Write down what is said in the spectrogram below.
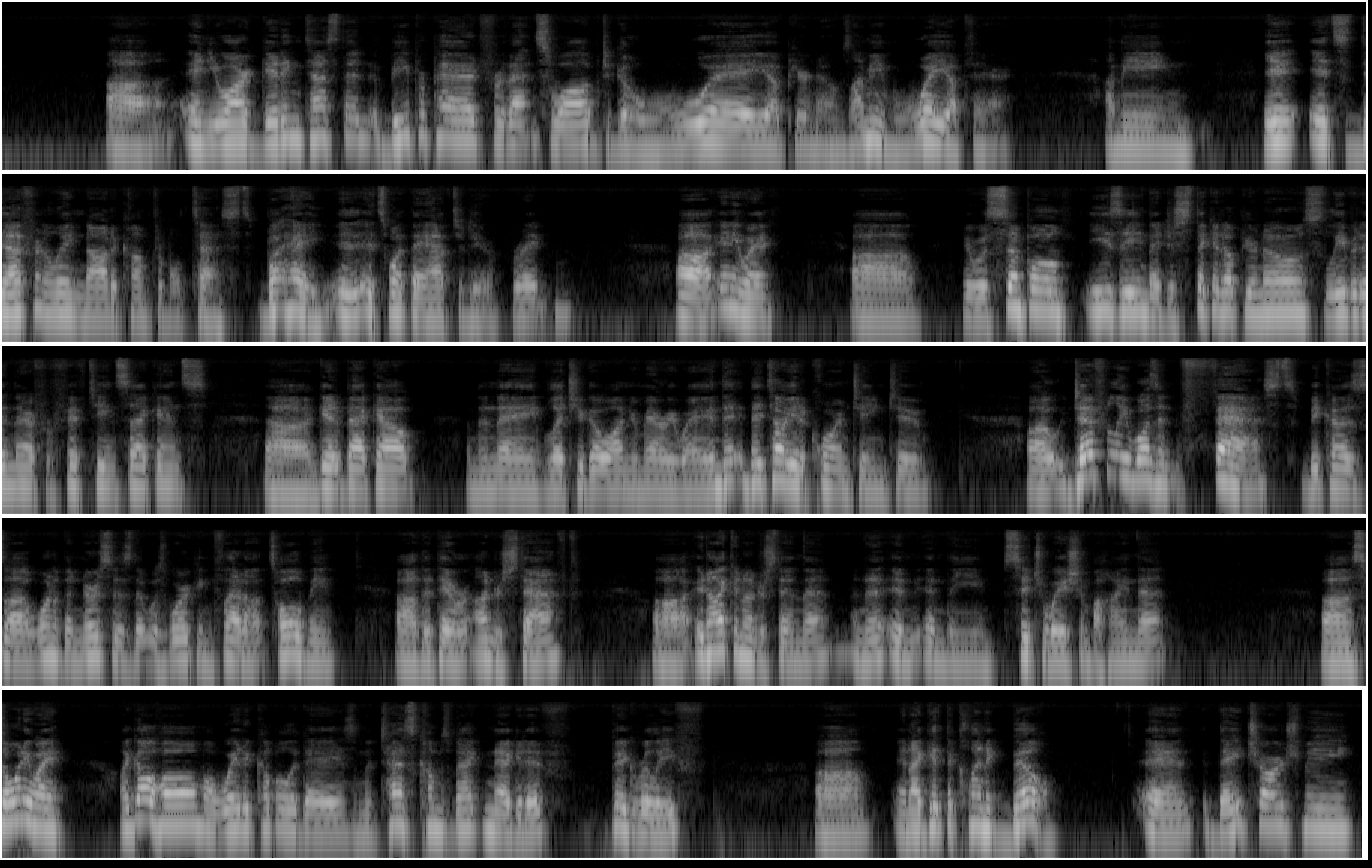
uh, and you are getting tested, be prepared for that swab to go way up your nose. I mean, way up there. I mean, it, it's definitely not a comfortable test. But hey, it, it's what they have to do, right? Uh, anyway, uh, it was simple, easy. They just stick it up your nose, leave it in there for 15 seconds, uh, get it back out, and then they let you go on your merry way. And they, they tell you to quarantine too. Uh, definitely wasn't fast because uh, one of the nurses that was working flat out told me uh, that they were understaffed. Uh, and I can understand that and, in the situation behind that. Uh, so, anyway, I go home, I'll wait a couple of days, and the test comes back negative. Big relief. Um, and I get the clinic bill. And they charged me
